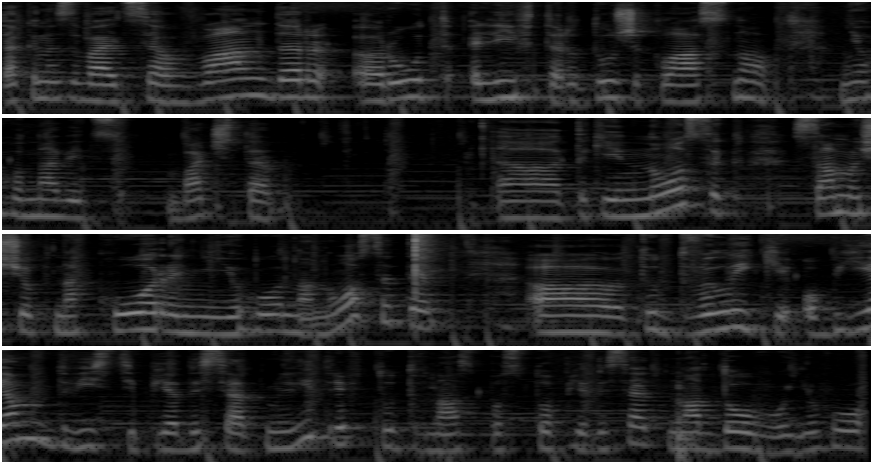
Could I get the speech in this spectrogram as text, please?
Так і називається Wander Root Lifter. Дуже класно. В нього навіть, бачите, е, такий носик, саме щоб на корені його наносити. Е, Тут великий об'єм 250 мл, тут в нас по 150 надовго його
